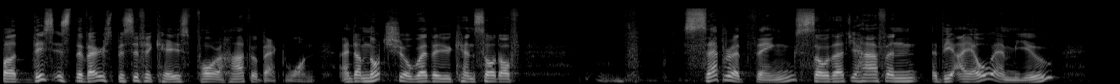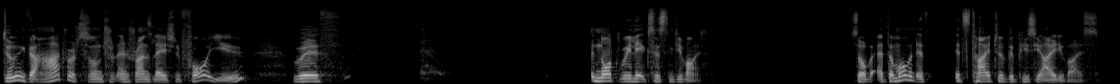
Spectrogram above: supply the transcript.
But this is the very specific case for a hardware-backed one. And I'm not sure whether you can sort of separate things so that you have an, the IOMMU doing the hardware and translation for you with a not really existing device. So at the moment, it, it's tied to the PCI device.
